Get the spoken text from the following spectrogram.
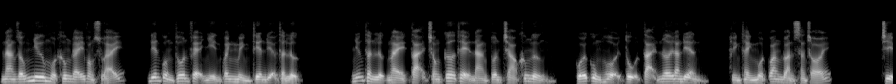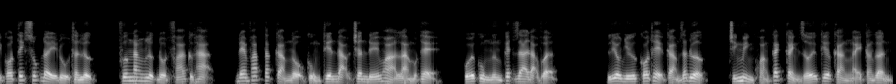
Nàng giống như một không đáy vòng xoáy, điên cuồng thôn vệ nhìn quanh mình thiên địa thần lực. Những thần lực này tại trong cơ thể nàng tuôn trào không ngừng, cuối cùng hội tụ tại nơi đan điển hình thành một quang đoàn sáng chói chỉ có tích xúc đầy đủ thần lực, phương năng lực đột phá cực hạn, đem pháp tắc cảm nộ cùng thiên đạo chân đế hòa làm một thể, cuối cùng ngưng kết ra đạo vận. Liêu như có thể cảm giác được, chính mình khoảng cách cảnh giới kia càng ngày càng gần,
